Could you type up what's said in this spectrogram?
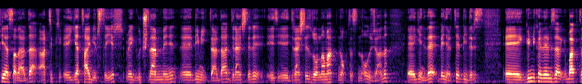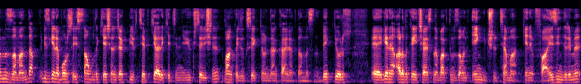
piyasalarda artık e, yatay bir seyir ve güçlenmenin e, bir miktar daha dirençleri e, dirençleri zorlama noktasında olacağını yine de belirtebiliriz. E, günlük önerimize baktığımız zaman da biz gene Borsa İstanbul'daki yaşanacak bir tepki hareketinin yükselişinin bankacılık sektöründen kaynaklanmasını bekliyoruz. E, gene Aralık ayı içerisinde baktığımız zaman en güçlü tema gene faiz indirimi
